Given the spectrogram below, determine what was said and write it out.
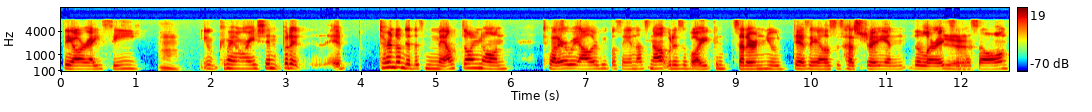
the RIC mm. you know, commemoration, but it it turned into this meltdown on Twitter with other people saying that's not what it's about, considering you know Dessie Ellis's history and the lyrics yeah. in the song.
